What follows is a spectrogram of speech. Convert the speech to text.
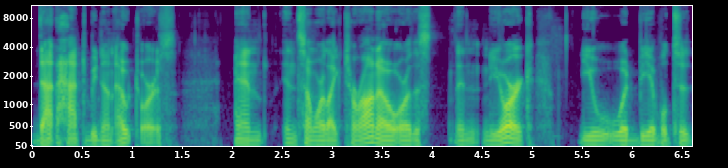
that had to be done outdoors. And in somewhere like Toronto or this in New York, you would be able to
